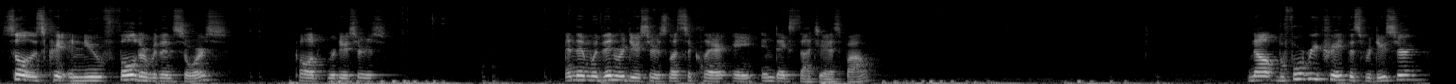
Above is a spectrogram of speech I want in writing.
So let's create a new folder within source called reducers. And then within reducers, let's declare a index.js file. Now, before we create this reducer,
